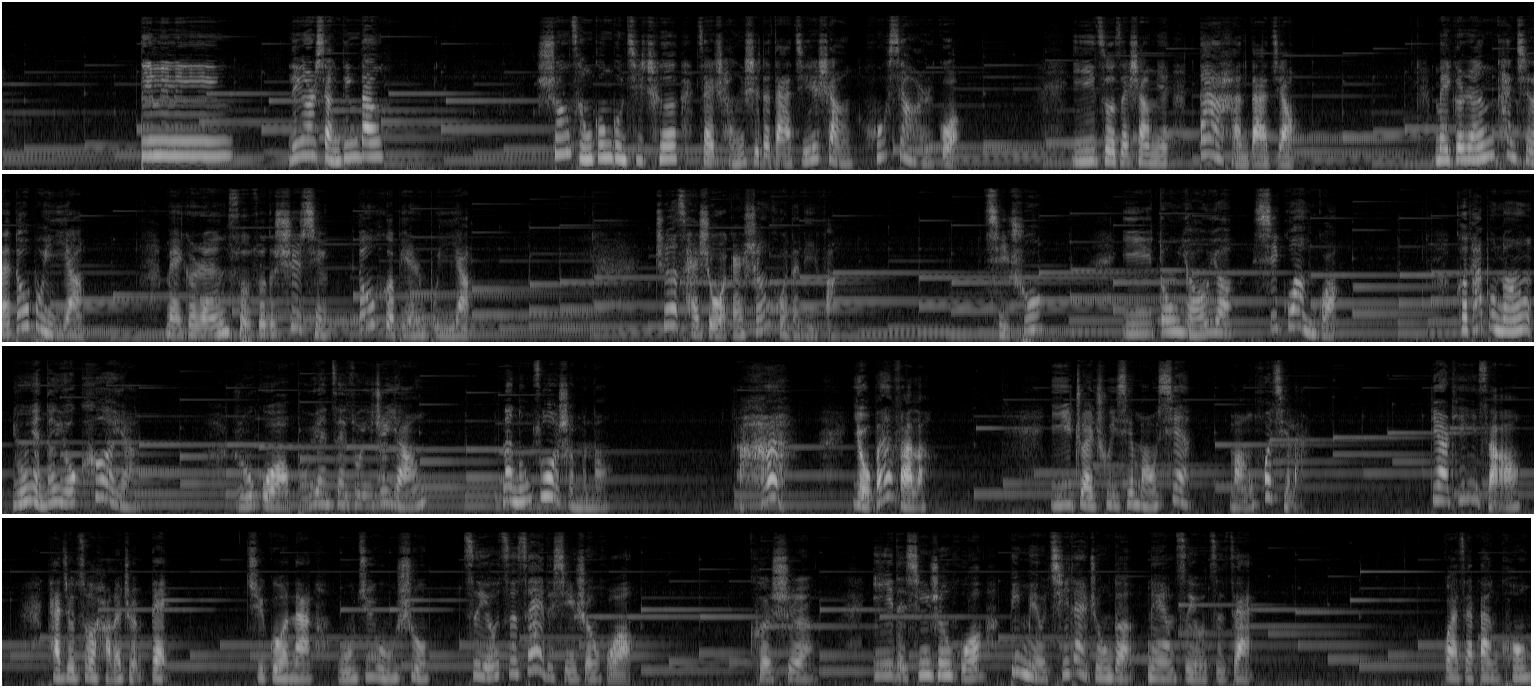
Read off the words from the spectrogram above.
叮铃铃，铃儿响叮当。双层公共汽车在城市的大街上呼啸而过，一坐在上面大喊大叫。每个人看起来都不一样。每个人所做的事情都和别人不一样，这才是我该生活的地方。起初，一东游游，西逛逛，可他不能永远当游客呀。如果不愿再做一只羊，那能做什么呢？啊哈，有办法了！依依拽出一些毛线，忙活起来。第二天一早。他就做好了准备，去过那无拘无束、自由自在的新生活。可是，依依的新生活并没有期待中的那样自由自在。挂在半空，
